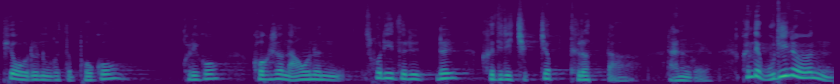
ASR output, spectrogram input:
피어오르는 것도 보고 그리고 거기서 나오는 소리들을 그들이 직접 들었다라는 거예요. 근데 우리는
